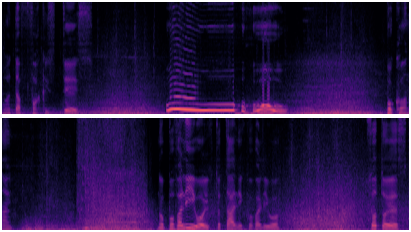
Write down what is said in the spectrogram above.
What the fuck is this? Uuuuhuhu. Pokonaj? No powaliło ich, totalnie ich powaliło. Co to jest?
